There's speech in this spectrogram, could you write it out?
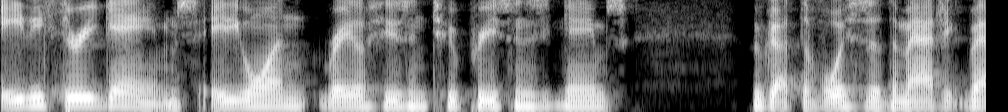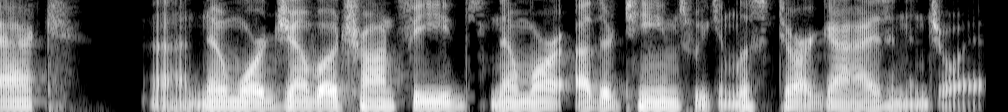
83 games, 81 regular season, two preseason games, we've got the voices of the Magic back. Uh, no more jumbotron feeds. No more other teams. We can listen to our guys and enjoy it.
